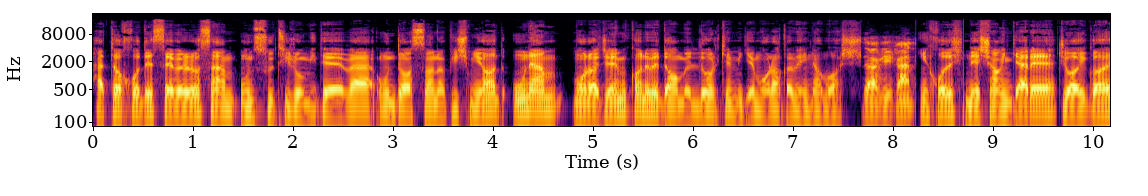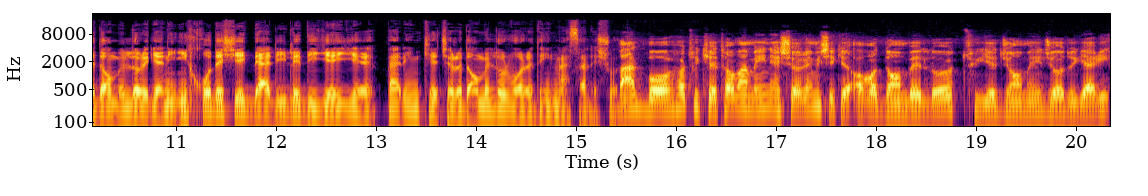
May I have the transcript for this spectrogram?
حتی خود سوروس هم اون سوتی رو میده و اون داستانا پیش میاد اونم مراجعه می‌کنه به دامبلدور که میگه مراقب اینا باش. دقیقا. این خودش نشانگر جایگاه دامبلدور یعنی این خودش یک دلیل دیگه ایه بر اینکه چرا دامبلدور وارد این مسئله شد. بعد بارها تو کتابم به این اشاره میشه که آقا دامبلدور توی جامعه جادوگری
